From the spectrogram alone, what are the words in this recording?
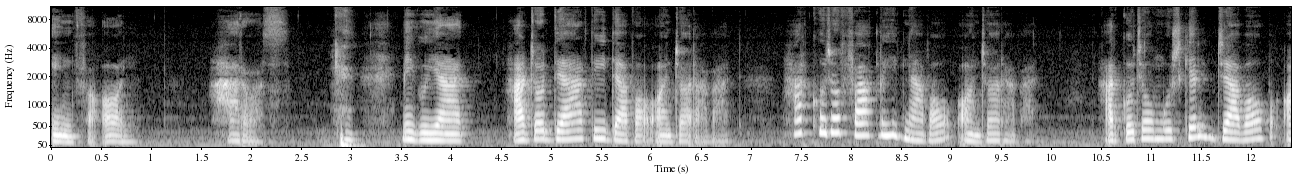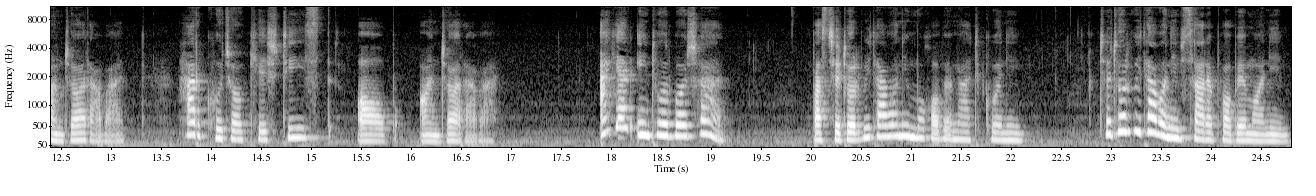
انفعال حراس. می‌گوید هر جا دردی دوا آنجا رود. هر کجا فقری نوا آنجا رود. هر کجا مشکل جواب آنجا رود. هر کجا کشتی است آب آنجا رود. اگر اینطور باشد پس چطور می توانیم مقاومت کنیم؟ چطور می توانیم سر پا بمانیم؟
